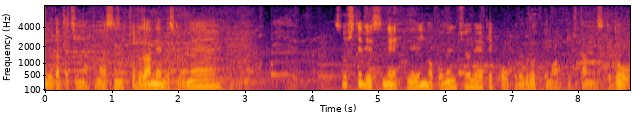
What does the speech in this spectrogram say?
いう形になってます。ちょっと残念ですけどね。そしてですね、え今午前中ね、結構ぐるぐるっと回ってきたんですけど、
